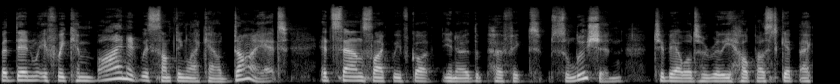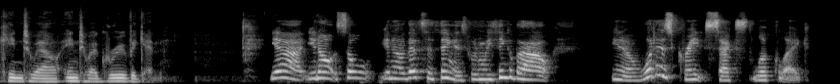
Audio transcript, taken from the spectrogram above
But then if we combine it with something like our diet, it sounds like we've got you know the perfect solution to be able to really help us to get back into our into our groove again. Yeah, you know, so you know that's the thing is when we think about you know what does great sex look like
